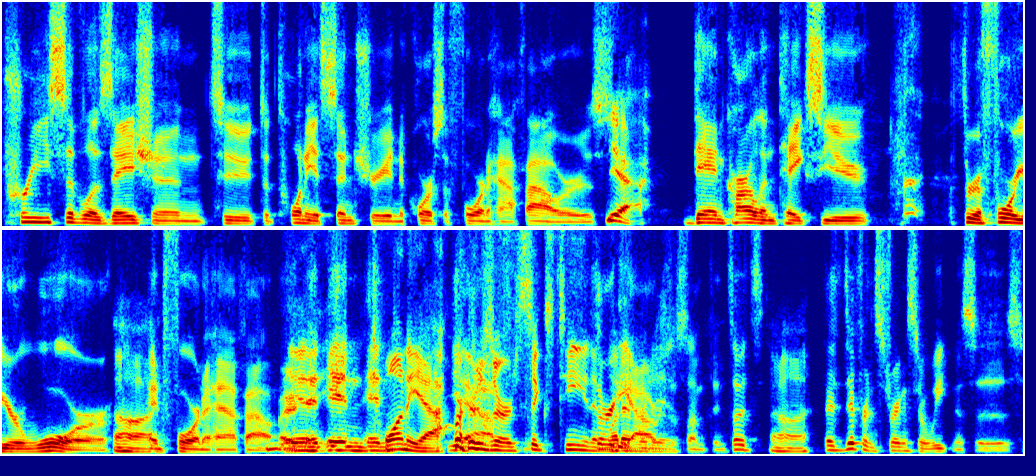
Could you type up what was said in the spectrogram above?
pre-civilization to to 20th century in the course of four and a half hours. Yeah. Dan Carlin takes you through a four year war Uh-huh. in four and a half hours. in, in, 20 hours yeah, or 16 and 30 whatever hours or something. So it's Uh, there's different strengths or weaknesses,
